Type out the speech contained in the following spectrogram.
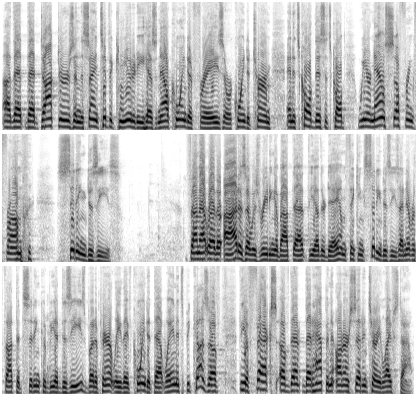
uh, that, that doctors and the scientific community has now coined a phrase or coined a term, and it's called this it's called, we are now suffering from sitting disease. Found that rather odd as I was reading about that the other day. I'm thinking sitting disease. I never thought that sitting could be a disease, but apparently they've coined it that way, and it's because of the effects of that that happen on our sedentary lifestyle.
